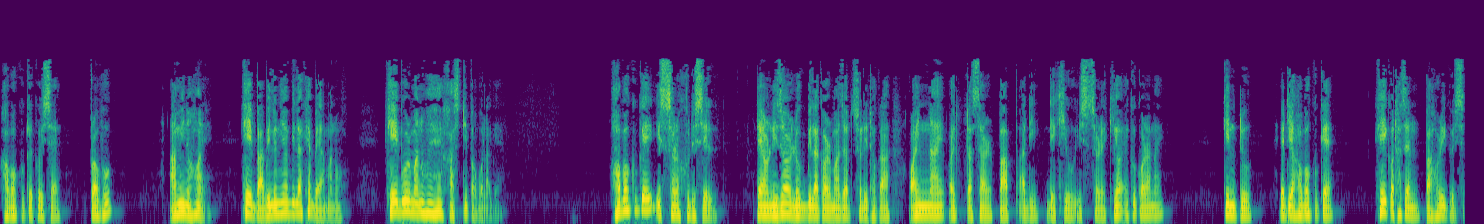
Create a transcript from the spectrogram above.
হবকুকে কৈছে প্ৰভু আমি নহয় সেই বাবিলনীয়াবিলাকহে বেয়া মানুহ। সেইবোৰ মানুহেহে শাস্তি পাব লাগে। হবকুকেই ঈশ্বৰক সুধিছিল তেওঁৰ নিজৰ লোকবিলাকৰ মাজত চলি থকা অন্যায় অত্যাচাৰ পাপ আদি দেখিও ঈশ্বৰে কিয় একো কৰা নাই? কিন্তু এতিয়া হবকুকে সেই কথা যেন পাহৰি গৈছে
